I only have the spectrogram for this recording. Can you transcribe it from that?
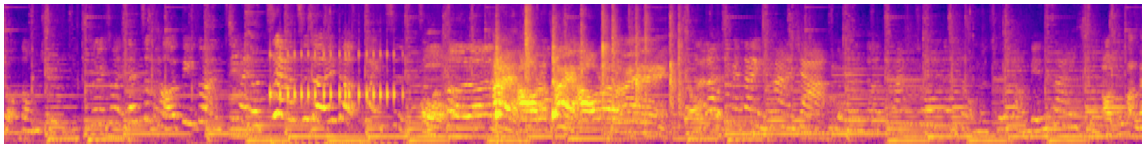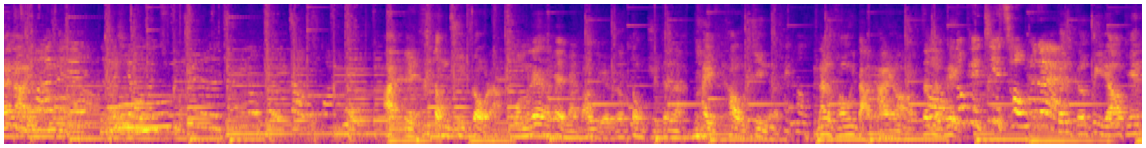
久洞距，所以说你在这么好的地段，竟然有这样子的一个位置，怎么可能？太好了，太连在哪里？而且我们出去呢这边又做一道窗户，啊，啊，也是动区够了。我们在台北买房子，有时候动区真的太靠近了，太靠近那个窗一打开哦，真的可以都可以借冲，对不对？跟隔壁聊天。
